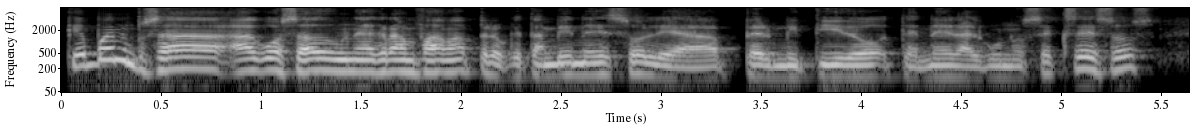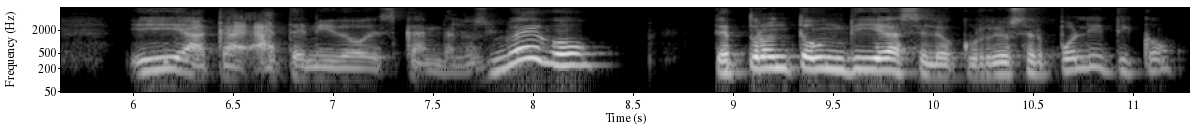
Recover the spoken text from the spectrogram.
que bueno, pues ha, gozado de una gran fama, pero que también eso le ha permitido tener algunos excesos y ha, ha tenido escándalos. Luego, de pronto un día se le ocurrió ser político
